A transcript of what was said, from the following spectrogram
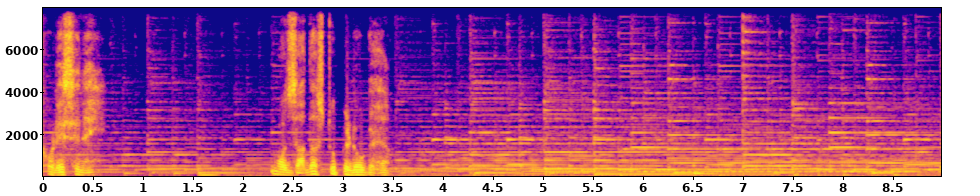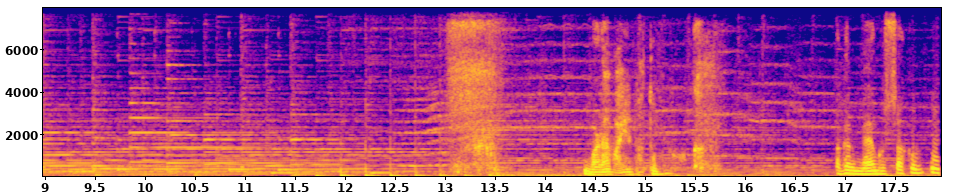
थोड़े से नहीं, बहुत ज़्यादा स्टूपिड हो गया बड़ा भाई ना तुम लोगों। का अगर मैं गुस्सा करूँ तो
